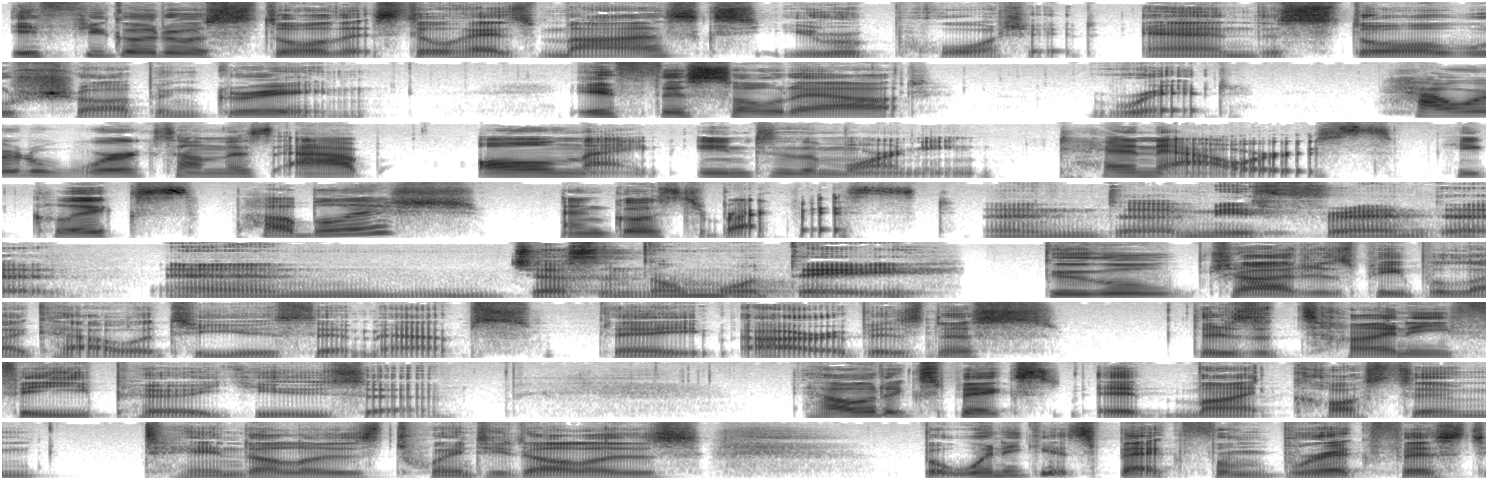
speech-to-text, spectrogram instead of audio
If you go to a store that still has masks, you report it, and the store will show up in green. If they're sold out, red. Howard works on this app all night into the morning, 10 hours. He clicks publish and goes to breakfast. And uh, meet friend uh, and just a normal day. Google charges people like Howard to use their maps. They are a business. There's a tiny fee per user. Howard expects it might cost him $10, $20, but when he gets back from breakfast,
